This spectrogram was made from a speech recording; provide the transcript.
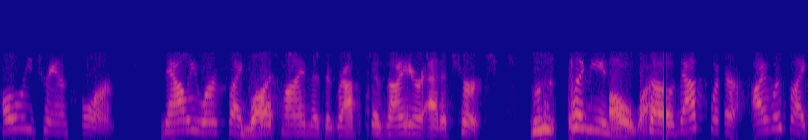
totally transformed. Now he works like right. full time as a graphic designer at a church. I mean, oh, wow. so that's where I was like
